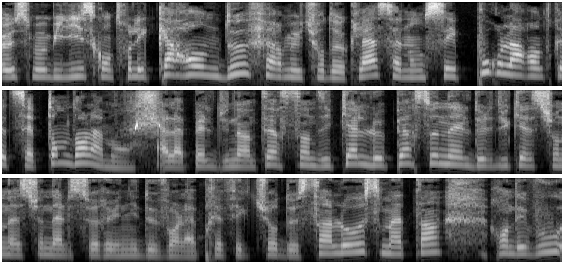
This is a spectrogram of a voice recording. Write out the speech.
Eux se mobilisent contre les 42 fermetures de classes annoncées pour la rentrée de septembre dans la Manche. À l'appel d'une intersyndicale, le personnel de l'éducation nationale se réunit devant la préfecture de Saint-Lô ce matin. Rendez-vous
